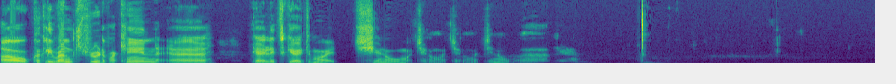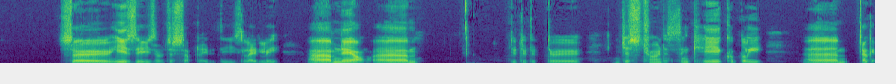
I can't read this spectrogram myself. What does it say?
I'll quickly run through it if I can. Uh, okay, let's go to my channel, my channel, my channel, my channel. Uh, okay. So here's these. I've just updated these lately. Um, now, um, I'm just trying to think here quickly. Um, okay,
